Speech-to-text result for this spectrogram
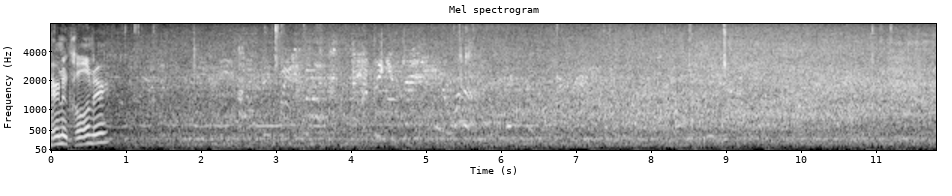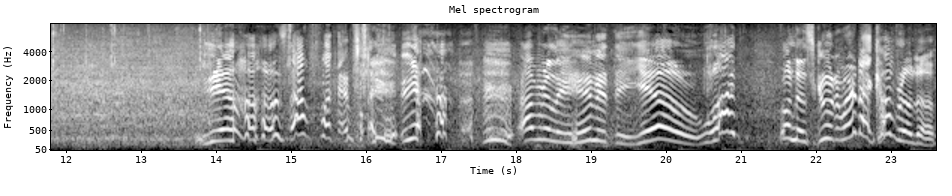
Turn a corner. Yo, stop fucking. Yo, I'm really Timothy. Yo, what? On the scooter? Where'd that come from though?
